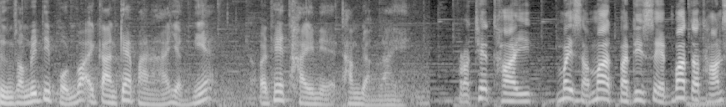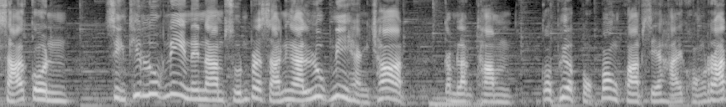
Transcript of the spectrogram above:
ถึงสำลิดที่ผลว่าไอการแก้ปัญหาอย่างเนี้ยประเทศไทยเนี่ยทำอย่างไร ประเทศไทยไม่สามารถปฏิเสธมาตรฐานสากล สิ่งที่ลูกหนี้ในนามศูนย์ประสานงานลูกหนี้แห่งชาติกำลังทำก็เพื่อปกป้องความเสียหายของรัฐ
